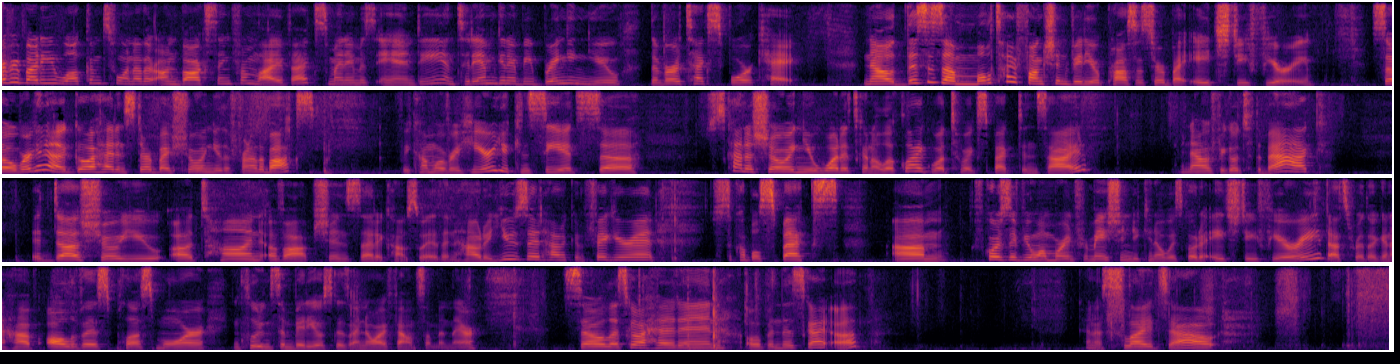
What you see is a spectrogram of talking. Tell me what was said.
everybody, welcome to another unboxing from LiveX. My name is Andy and today I'm going to be bringing you the Vertex 4K. Now this is a multifunction video processor by HD Fury. So we're going to go ahead and start by showing you the front of the box. If we come over here, you can see it's uh, just kind of showing you what it's going to look like, what to expect inside. Now if we go to the back, it does show you a ton of options that it comes with and how to use it, how to configure it, just a couple specs. Um, of course, if you want more information, you can always go to HD Fury. That's where they're going to have all of this plus more, including some videos because I know I found some in there. So let's go ahead and open this guy up. Kind of slides out.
